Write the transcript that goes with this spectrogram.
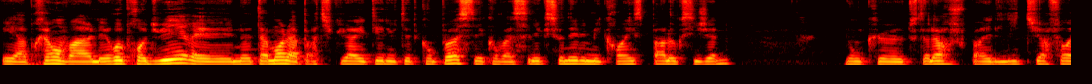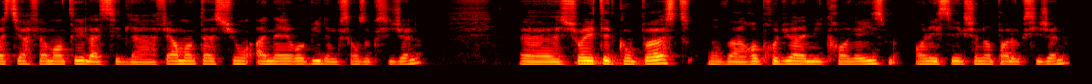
et après, on va les reproduire et notamment la particularité du thé de compost, c'est qu'on va sélectionner les micro-organismes par l'oxygène. Donc euh, tout à l'heure, je vous parlais de litière forestière fermentée, là c'est de la fermentation anaérobie, donc sans oxygène. sur les thés de compost, on va reproduire les micro-organismes en les sélectionnant par l'oxygène.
